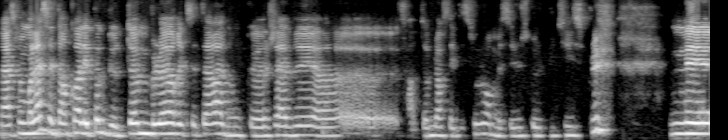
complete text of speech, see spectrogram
Mais à ce moment-là, c'était encore l'époque de Tumblr, etc. Donc euh, j'avais, enfin Tumblr ça existe toujours, mais c'est juste que je l'utilise plus. Mais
